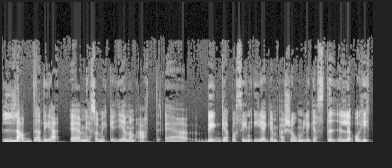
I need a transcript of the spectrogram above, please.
ladda det eh, med så mycket genom att eh, bygga på sin egen personliga stil och hitta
